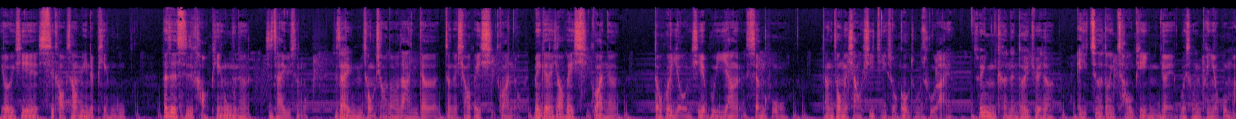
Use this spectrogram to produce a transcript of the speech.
有一些思考上面的偏误。那这个思考偏误呢，是在于什么？是在于你从小到大你的整个消费习惯哦。每个人消费习惯呢，都会有一些不一样的生活当中的小细节所构筑出来。所以你可能都会觉得，哎、欸，这个东西超便宜的，为什么你朋友不买？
